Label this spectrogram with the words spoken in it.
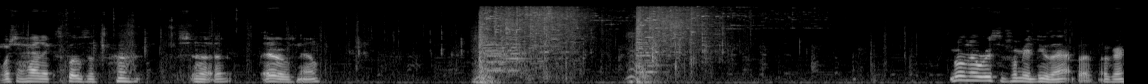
Wish I had explosive uh, arrows now. Well, no reason for me to do that, but okay.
